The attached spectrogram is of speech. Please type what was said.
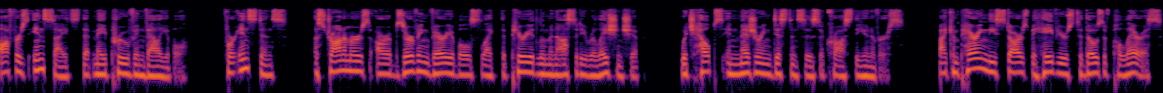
offers insights that may prove invaluable. For instance, astronomers are observing variables like the period luminosity relationship, which helps in measuring distances across the universe. By comparing these stars' behaviors to those of Polaris,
